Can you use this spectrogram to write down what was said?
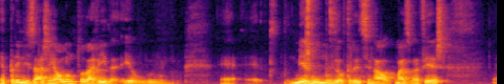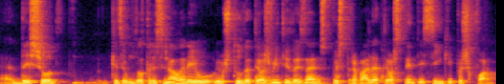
aprendizagem ao longo de toda a vida. Eu, é, mesmo o modelo tradicional, mais uma vez, é, deixou de. Quer dizer, o modelo tradicional era eu, eu estudo até aos 22 anos, depois trabalho até aos 75 e depois reformo.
